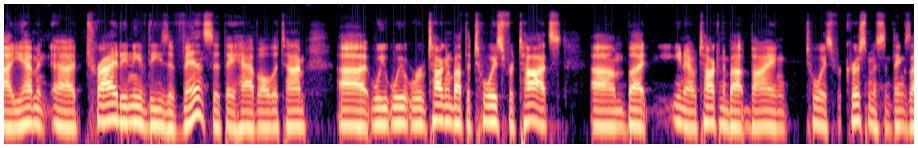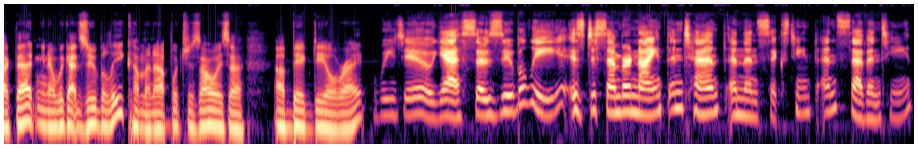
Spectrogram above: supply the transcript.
Uh, you haven't uh, tried any of these events that they have all the time. Uh, we, we, we're talking about the Toys for Tots. Um, but you know, talking about buying toys for Christmas and things like that. And, You know, we got Zoobillee coming up, which is always a, a big deal, right? We do, yes. So Zoobillee is December 9th and 10th, and then 16th and 17th.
